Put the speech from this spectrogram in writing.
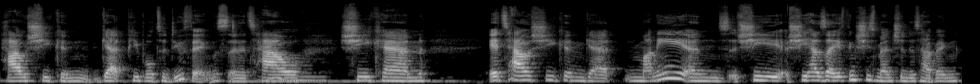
how she can get people to do things and it's how she can it's how she can get money and she she has i think she's mentioned as having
